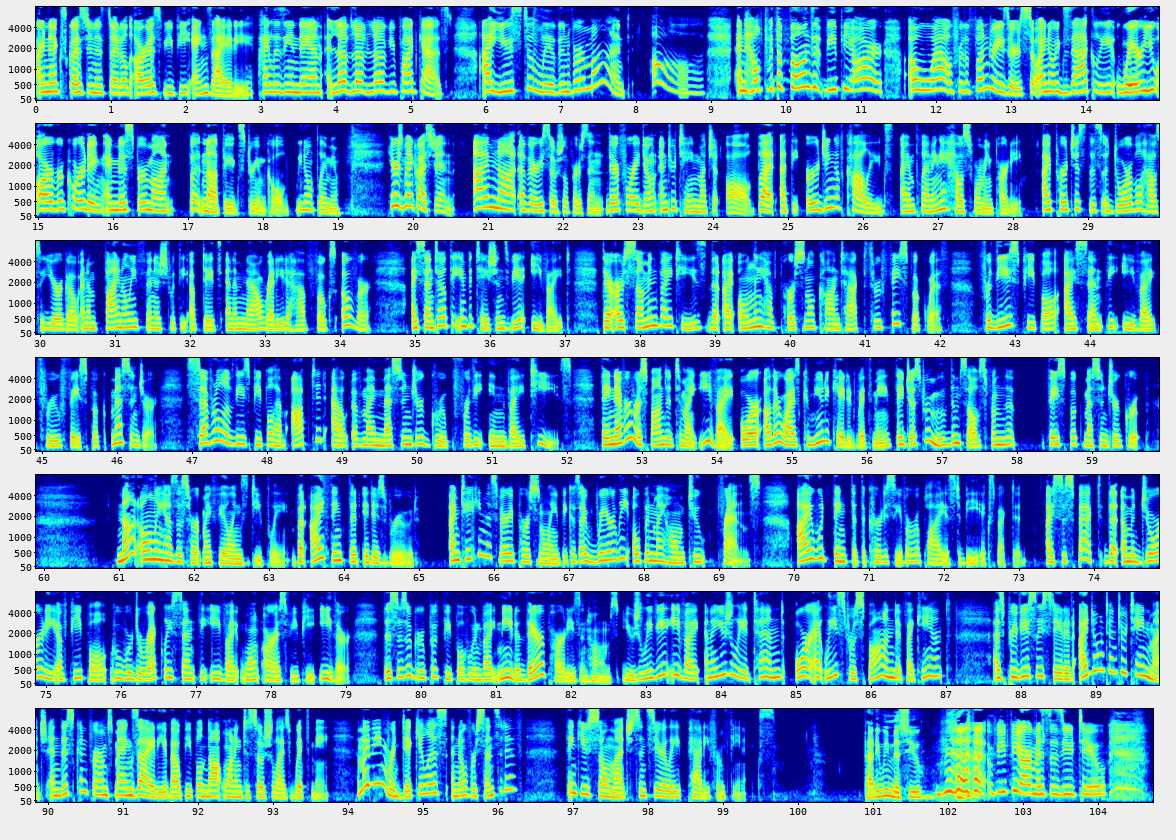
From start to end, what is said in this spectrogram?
Our next question is titled RSVP Anxiety. Hi, Lizzie and Dan. I love, love, love your podcast. I used to live in Vermont. Oh, and helped with the phones at VPR. Oh, wow, for the fundraisers. So I know exactly where you are recording. I miss Vermont, but not the extreme cold. We don't blame you. Here's my question I'm not a very social person, therefore, I don't entertain much at all. But at the urging of colleagues, I am planning a housewarming party. I purchased this adorable house a year ago and I'm finally finished with the updates and am now ready to have folks over. I sent out the invitations via Evite. There are some invitees that I only have personal contact through Facebook with. For these people, I sent the Evite through Facebook Messenger. Several of these people have opted out of my Messenger group for the invitees. They never responded to my Evite or otherwise communicated with me. They just removed themselves from the Facebook Messenger group. Not only has this hurt my feelings deeply, but I think that it is rude. I'm taking this very personally because I rarely open my home to friends. I would think that the courtesy of a reply is to be expected. I suspect that a majority of people who were directly sent the Evite won't RSVP either. This is a group of people who invite me to their parties and homes, usually via Evite, and I usually attend or at least respond if I can't. As previously stated, I don't entertain much, and this confirms my anxiety about people not wanting to socialize with me. Am I being ridiculous and oversensitive? Thank you so much. Sincerely, Patty from Phoenix. Patty, we miss you. VPR misses you too.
